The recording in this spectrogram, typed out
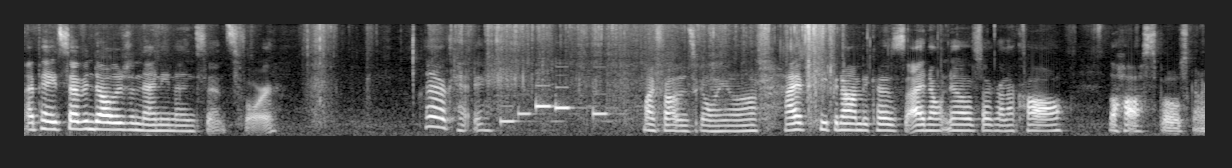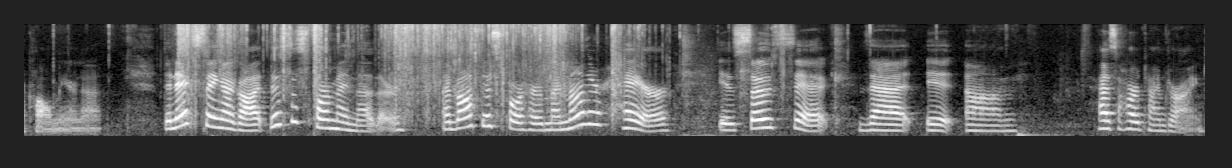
I paid $7.99 for. Okay my phone's going off. I have to keep it on because I don't know if they're going to call, the hospital is going to call me or not. The next thing I got, this is for my mother. I bought this for her. My mother hair is so thick that it um, has a hard time drying.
